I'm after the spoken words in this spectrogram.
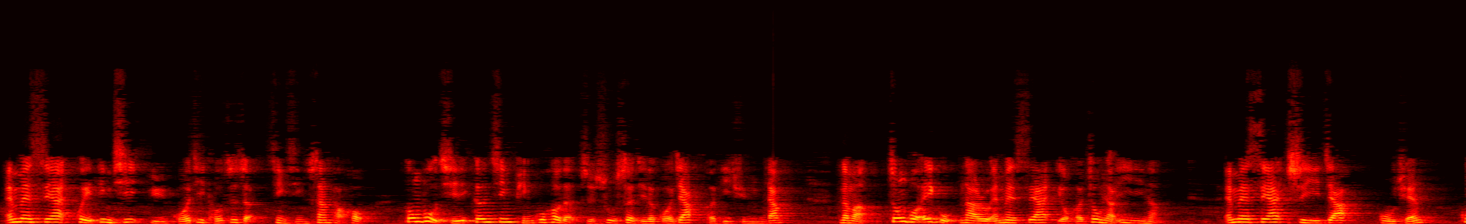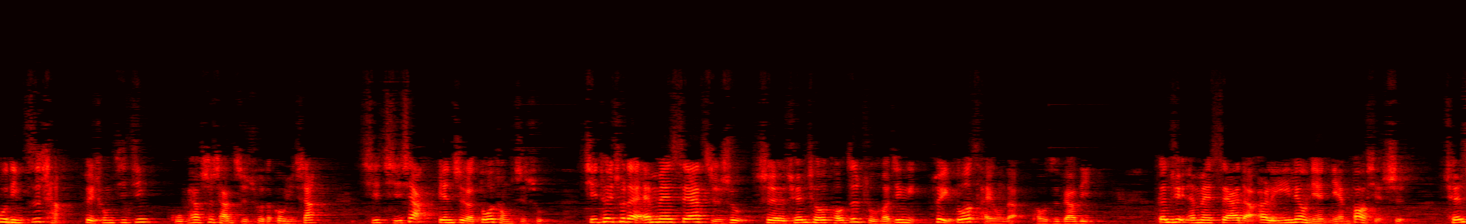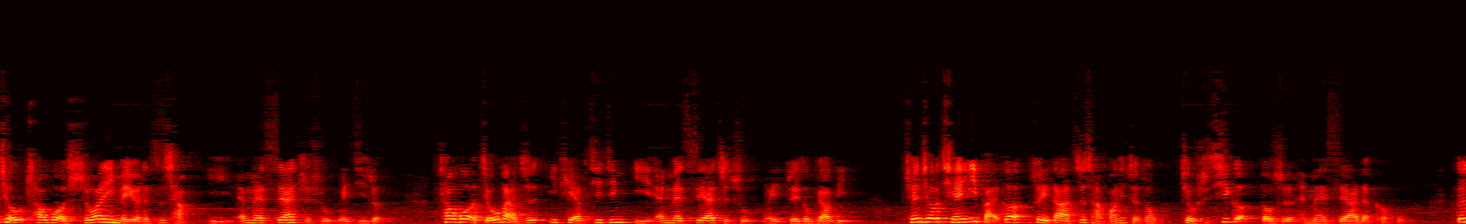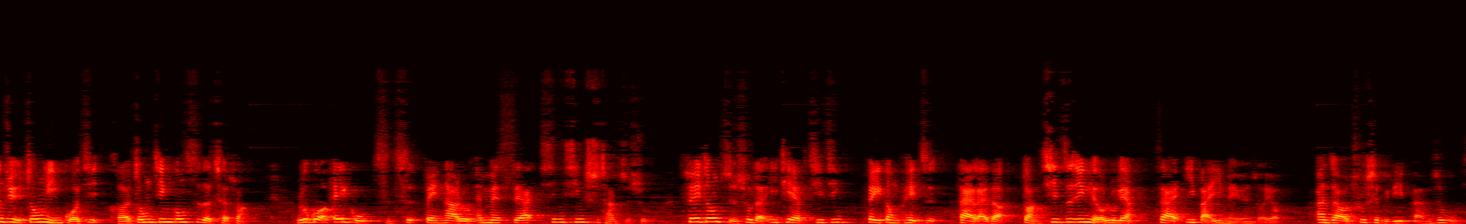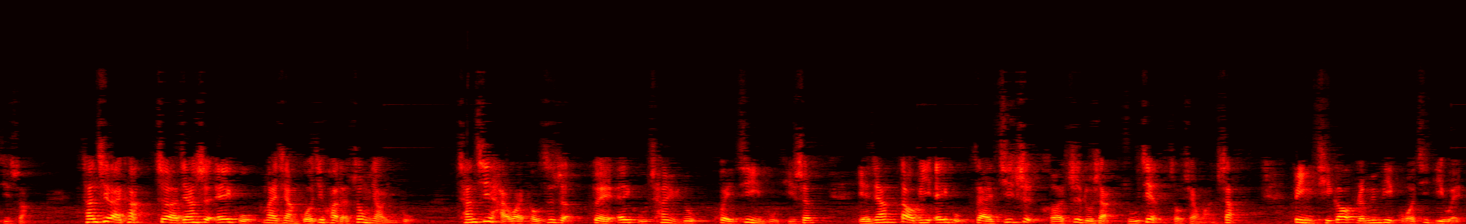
MSCI 会定期与国际投资者进行商讨后。公布其更新评估后的指数涉及的国家和地区名单。那么，中国 A 股纳入 MSCI 有何重要意义呢？MSCI 是一家股权、固定资产、对冲基金、股票市场指数的供应商，其旗下编制了多种指数。其推出的 MSCI 指数是全球投资组合经理最多采用的投资标的。根据 MSCI 的2016年年报显示，全球超过十万亿美元的资产以 MSCI 指数为基准。超过九百只 ETF 基金以 MSCI 指数为追踪标的，全球前一百个最大资产管理者中，九十七个都是 MSCI 的客户。根据中银国际和中金公司的测算，如果 A 股此次被纳入 MSCI 新兴市场指数，追踪指数的 ETF 基金被动配置带来的短期资金流入量在一百亿美元左右，按照初始比例百分之五计算，长期来看，这将是 A 股迈向国际化的重要一步。长期海外投资者对 A 股参与度会进一步提升，也将倒逼 A 股在机制和制度上逐渐走向完善，并提高人民币国际地位。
